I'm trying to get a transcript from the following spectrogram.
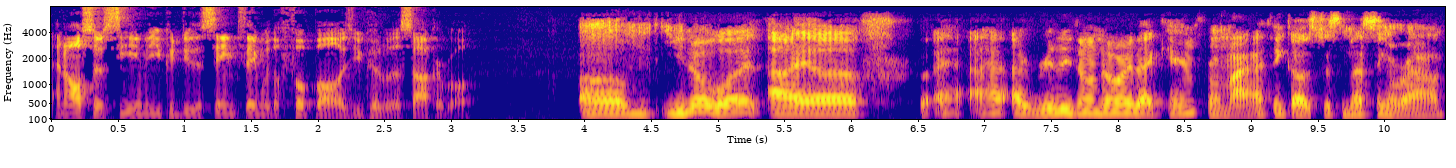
and also seeing that you could do the same thing with a football as you could with a soccer ball? Um, you know what? I uh, I, I really don't know where that came from. I, I think I was just messing around.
